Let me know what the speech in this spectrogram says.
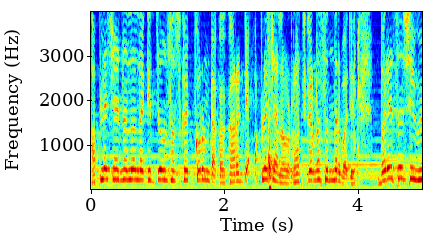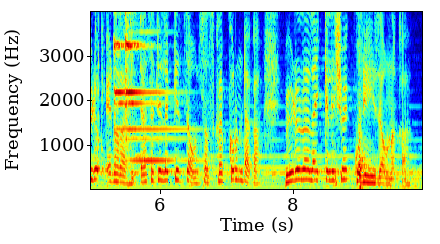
आपल्या चॅनलला लगेच जाऊन सबस्क्राईब करून टाका कारण की आपल्या चॅनलवर राजकारणासंदर्भातील बरेच असे व्हिडिओ येणार आहेत. त्यासाठी लगेच जाऊन सबस्क्राईब करून टाका. व्हिडिओला लाईक केल्याशिवाय कोणीही जाऊ नका.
